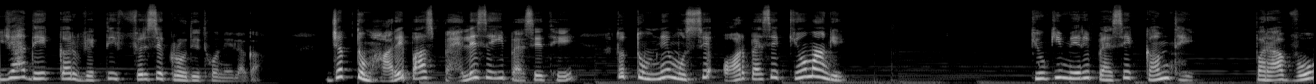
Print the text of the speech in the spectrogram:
यह देखकर व्यक्ति फिर से क्रोधित होने लगा। जब तुम्हारे पास पहले से ही पैसे थे तो तुमने मुझसे और पैसे क्यों मांगे? क्योंकि मेरे पैसे कम थे पर अब वो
